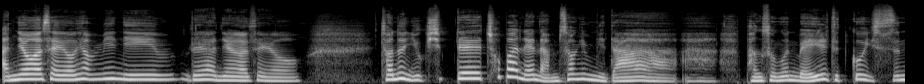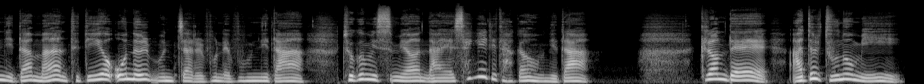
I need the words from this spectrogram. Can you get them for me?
안녕하세요, 현미님. 네, 안녕하세요. 저는 60대 초반의 남성입니다. 아, 방송은 매일 듣고 있습니다만 드디어 오늘 문자를 보내봅니다. 조금 있으면 나의 생일이 다가옵니다. 그런데 아들 두 놈이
